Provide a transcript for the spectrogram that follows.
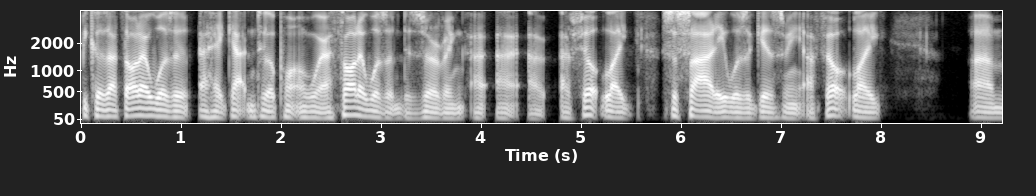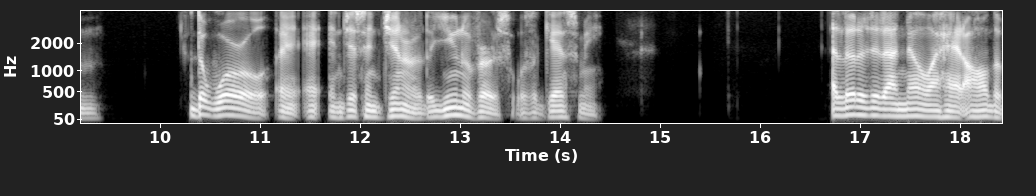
because I thought I wasn't. I had gotten to a point where I thought I wasn't deserving. I I I felt like society was against me. I felt like um the world and, and just in general the universe was against me. A little did I know I had all the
